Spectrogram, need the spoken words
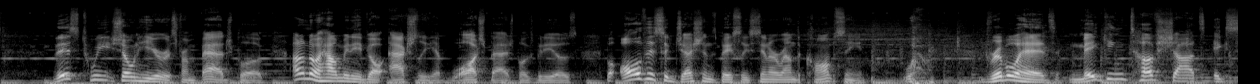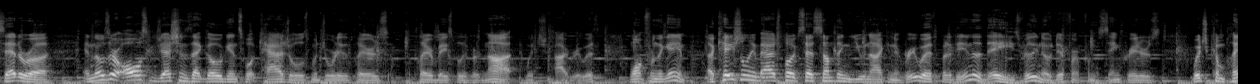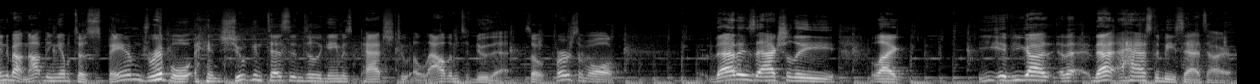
this tweet shown here is from Badge Plug. I don't know how many of y'all actually have watched Badge Plug's videos, but all of his suggestions basically center around the comp scene. dribble heads, making tough shots, etc. And those are all suggestions that go against what casuals, majority of the players, player base, believe it or not, which I agree with, want from the game. Occasionally, Plug says something you and I can agree with, but at the end of the day, he's really no different from the same creators, which complain about not being able to spam dribble and shoot contested until the game is patched to allow them to do that. So, first of all, that is actually like, if you guys, that, that has to be satire.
